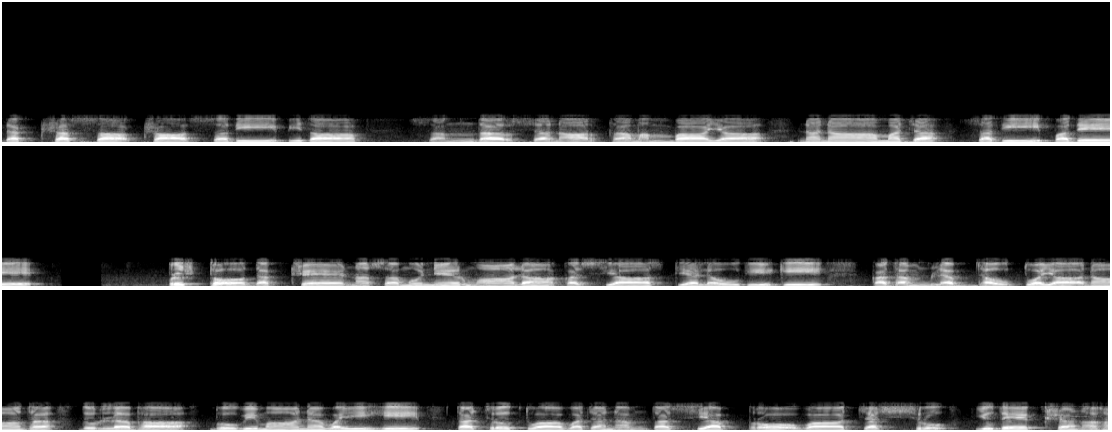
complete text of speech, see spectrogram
दक्षः साक्षात् सदीपिता। सन्दर्शनार्थमम्बाया ननाम च सतीपदे। पृष्ठो दक्षेण समुनिर्माला कस्यास्त्यलौकिकी। कथं लब्धौ त्वया नाथ दुर्लभा भुवि मानवैः तच्छ्रुत्वा वचनं तस्य प्रोवाचश्रुयुतेक्षणः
